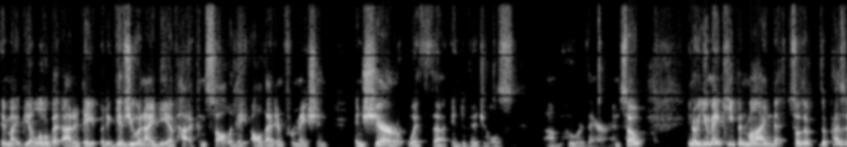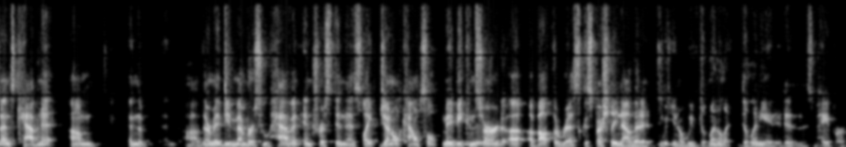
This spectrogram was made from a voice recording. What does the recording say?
it might be a little bit out of date, but it gives you an idea of how to consolidate all that information and share with individuals um, who are there. And so, you know, you may keep in mind that so the, the president's cabinet um, and the uh, there may be members who have an interest in this, like general counsel, may be mm-hmm. concerned uh, about the risk, especially now that it, you know we've delineated it in this paper.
